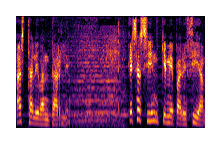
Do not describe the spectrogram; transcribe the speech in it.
hasta levantarle. Es así que me parecía,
